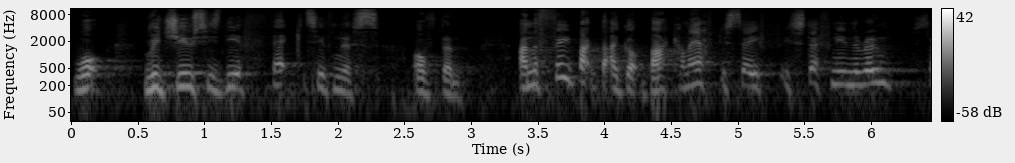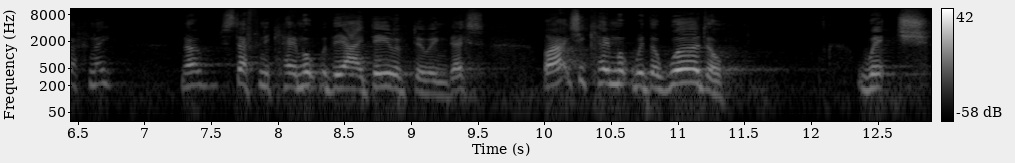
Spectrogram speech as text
What reduces the effectiveness of them? And the feedback that I got back, and I have to say, is Stephanie in the room? Stephanie? No? Stephanie came up with the idea of doing this. But I actually came up with a Wordle, which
